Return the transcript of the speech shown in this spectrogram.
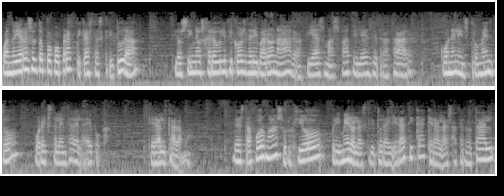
Cuando ya resultó poco práctica esta escritura, los signos jeroglíficos derivaron a grafías más fáciles de trazar con el instrumento por excelencia de la época, que era el cálamo. De esta forma surgió primero la escritura hierática, que era la sacerdotal,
